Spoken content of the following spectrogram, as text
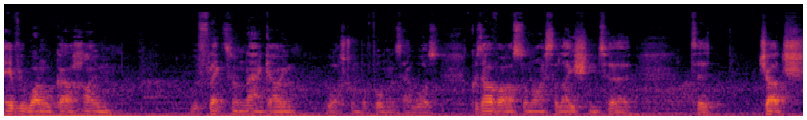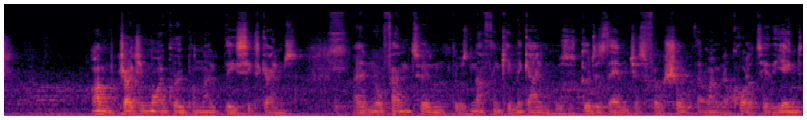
everyone will go home reflecting on that, going, what a strong performance that was. Because I've asked on isolation to to judge. I'm judging my group on these six games. And Northampton, there was nothing in the game was as good as them. Just fell short of that moment of quality at the end.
